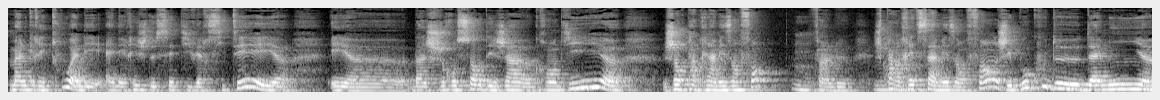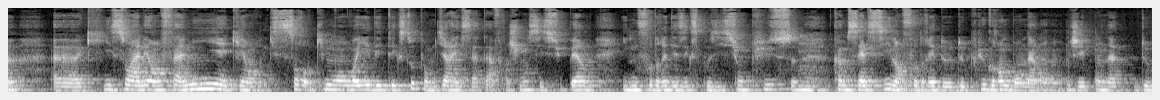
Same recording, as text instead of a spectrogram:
malgré tout, elle est, elle est riche de cette diversité. Et, et bah, je ressors déjà grandi, j'en parlerai à mes enfants. Mm. Enfin, le, je parlerai de ça à mes enfants. J'ai beaucoup d'amis euh, euh, qui sont allés en famille et qui, qui, sont, qui m'ont envoyé des textos pour me dire Aïsata, franchement, c'est superbe. Il nous faudrait des expositions plus mm. comme celle-ci. Il en faudrait de, de plus grandes. Bon, on, a, on, on, a de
